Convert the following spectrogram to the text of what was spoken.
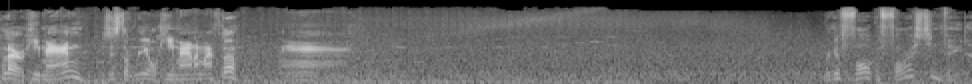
Hello, He-Man. Is this the real He-Man I'm after? Ah. Ring of fog, a forest invader.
